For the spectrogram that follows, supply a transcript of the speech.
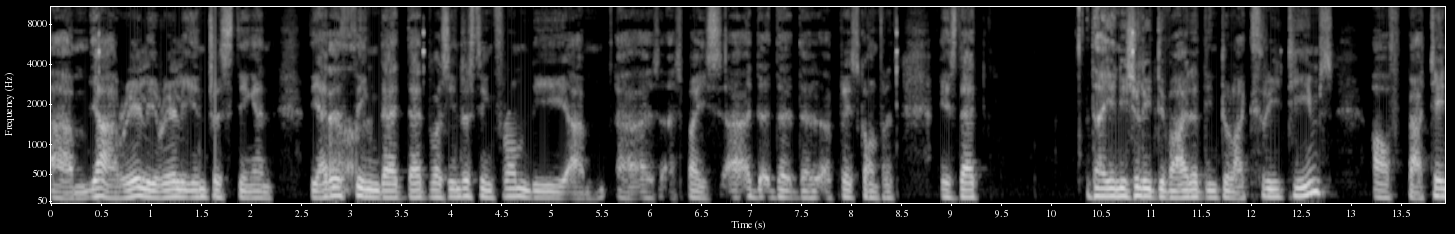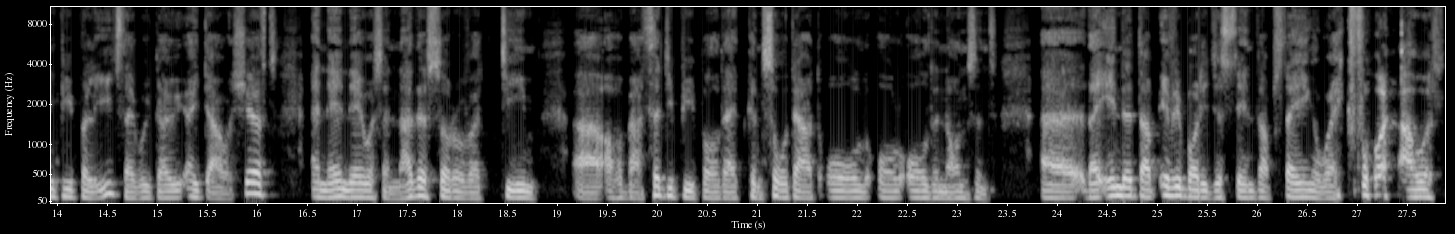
Um, yeah, really, really interesting. And the other thing that, that was interesting from the um, uh, space, uh, the, the, the, press conference is that they initially divided into like three teams of about 10 people each. They would go eight hour shifts. And then there was another sort of a team uh, of about 30 people that can sort out all, all, all the nonsense. Uh, they ended up, everybody just ended up staying awake for hours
